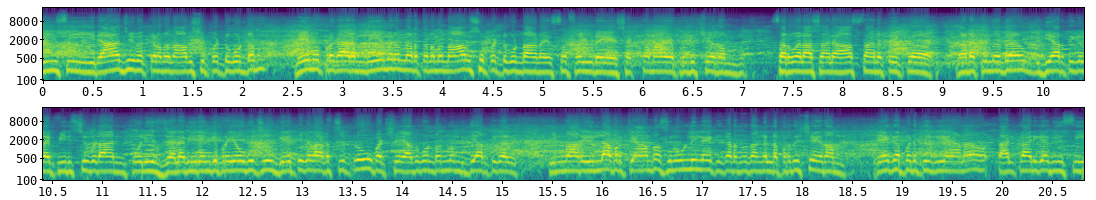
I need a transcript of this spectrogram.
വി സി രാജിവെക്കണമെന്ന് ആവശ്യപ്പെട്ടുകൊണ്ടും നിയമപ്രകാരം നിയമനം നടത്തണമെന്ന് ആവശ്യപ്പെട്ടുകൊണ്ടാണ് എസ് എഫ് ഐയുടെ ശക്തമായ പ്രതിഷേധം സർവകലാശാല ആസ്ഥാനത്തേക്ക് നടക്കുന്നത്. വിദ്യാർത്ഥികളെ പിരിച്ചുവിടാൻ പോലീസ് ജലപീരങ്കി പ്രയോഗിച്ചു. ഗേറ്റുകൾ അടച്ചിട്ടു. പക്ഷേ അതുകൊണ്ടൊന്നും വിദ്യാർത്ഥികൾ പിന്മാറിയില്ല. അവർ ക്യാമ്പസിനുള്ളിലേക്ക് കടന്ന് തങ്ങളുടെ പ്രതിഷേധം രേഖപ്പെടുത്തുകയാണ്. താൽക്കാലിക V C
